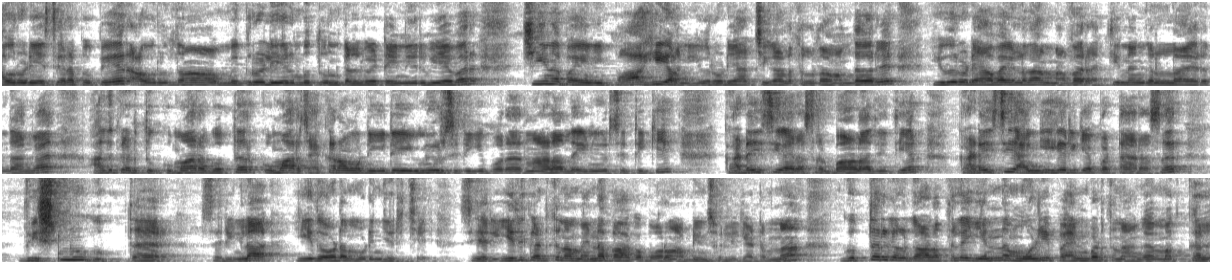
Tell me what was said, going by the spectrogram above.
அவருடைய சிறப்பு பேர் அவர் தான் மெக்ரோலி எறும்புத்தூண் கல்வெட்டை நிறுவியவர். சீன பயணி பாகியான் இவருடைய ஆட்சி காலத்தில் தான் வந்தவர். இவருடைய அவையில் தான் நவ ரத்தினங்கள்லாம் இருந்தாங்க. அதுக்கடுத்து குமாரகுப்தர். குமார் சக்கரம் ஓட்டிக்கிட்டே யூனிவர்சிட்டிக்கு போகிறார் நாலாந்த யூனிவர்சிட்டிக்கு கடைசி அரசர் பாலாதித்யர். கடைசி அங்கீகரிக்கப்பட்ட அரசர் விஷ்ணுகுப்தர். சரிங்களா? இதோட முடிஞ்சிருச்சு. சரி இதுக்கு அடுத்து நம்ம என்ன பார்க்க போகிறோம் அப்படின்னு சொல்லி கேட்டோம்னா குப்தர்கள் காலத்தில் என்ன மொழி பயன்படுத்தினாங்க மக்கள்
